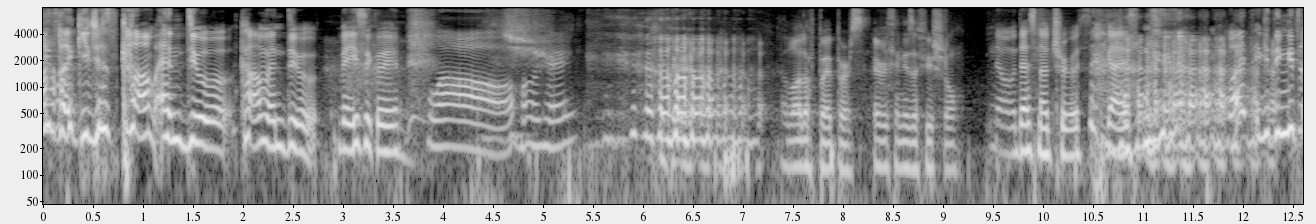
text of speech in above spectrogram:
it's like you just come and do come and do basically Wow. Okay. A lot of papers. Everything is official. no that's not true guys what you think it's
